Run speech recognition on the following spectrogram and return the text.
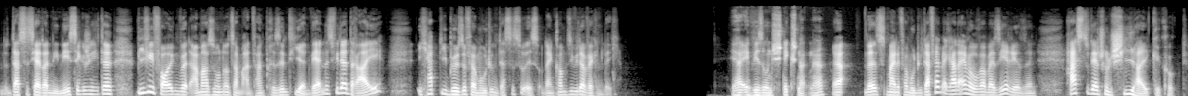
das ist ja dann die nächste Geschichte. Wie viele Folgen wird Amazon uns am Anfang präsentieren? Werden es wieder drei? Ich habe die böse Vermutung, dass es so ist. Und dann kommen sie wieder wöchentlich. Ja, irgendwie so ein Schnickschnack, ne? Ja, das ist meine Vermutung. Da fällt mir gerade ein, wo wir bei Serien sind. Hast du denn schon Ski-Hulk geguckt?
